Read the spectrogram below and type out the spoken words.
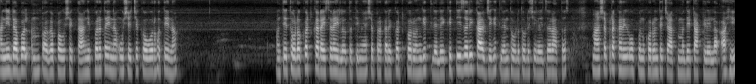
आणि डबल बघा पाहू शकता. आणि परत आहे ना उशाचे कवर होते ना आणि ते थोडं कट करायचं राहिलं होतं ते मी अशा प्रकारे कट करून घेतलेले किती जरी काळजी घेतली आणि थोडं थोडं शिलायचं राहतंच मग अशा प्रकारे ओपन करून त्याच्या आतमध्ये टाकलेला आहे.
